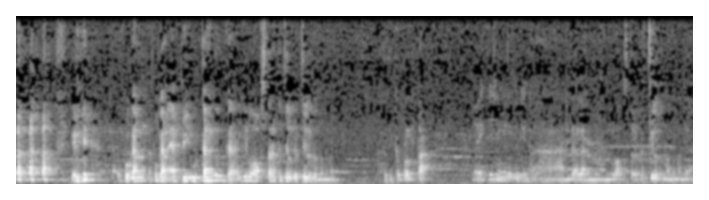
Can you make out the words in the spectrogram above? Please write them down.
Ini bukan bukan ebi udang itu enggak. Ini lobster kecil-kecil teman-teman. Jadi kepeletak. Ya sing gede-gede. nah, andalan dengan lobster kecil teman-teman ya.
